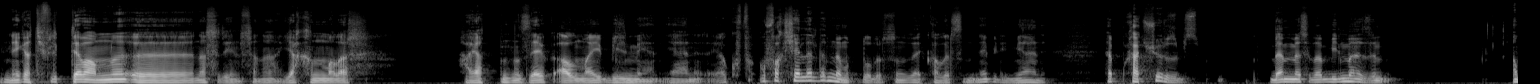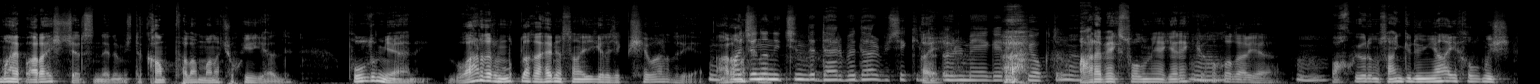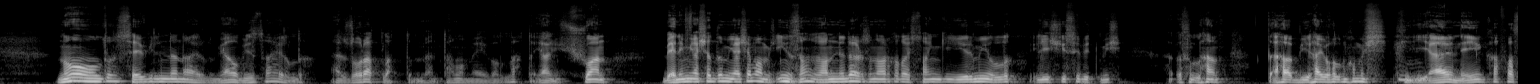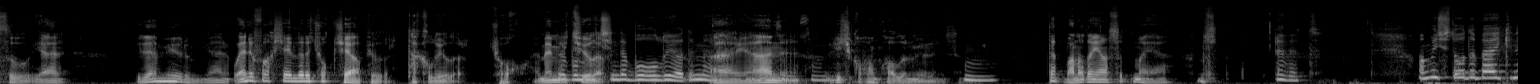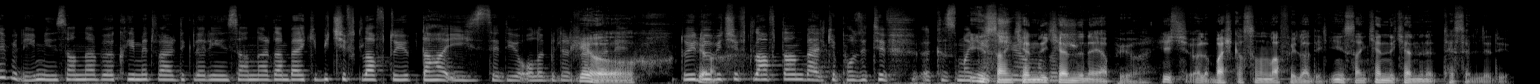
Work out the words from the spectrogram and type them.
Negatiflik devamlı eee, nasıl diyeyim sana yakınmalar. Hayatın zevk almayı bilmeyen yani ya uf- ufak şeylerden de mutlu olursun zevk alırsın ne bileyim yani. Hep kaçıyoruz biz. Ben mesela bilmezdim. Ama hep arayış içerisindeydim. İşte kamp falan bana çok iyi geldi. Buldum yani. Vardır mutlaka her insana iyi gelecek bir şey vardır yani. Aramasın. Acının içinde derbeder bir şekilde Ay. ölmeye gerek yok değil mi? Arabex olmaya gerek yok o kadar ya. Bakıyorum sanki dünya yıkılmış. Ne oldu? Sevgilimden ayrıldım. Ya biz de ayrıldık. Yani zor atlattım ben. Tamam eyvallah da. Yani şu an benim yaşadığım yaşamamış. İnsan zannedersin arkadaş sanki 20 yıllık ilişkisi bitmiş. Lan daha bir ay olmamış. yani neyin kafası bu yani. Bilemiyorum yani. En ufak şeylere çok şey yapıyorlar. Takılıyorlar. Çok. Hemen Ve bunun bitiyorlar. içinde boğuluyor değil mi? Bazı yani hiç kafam kaldırmıyor insan. Da bana da yansıtma ya. Evet. Ama işte o da belki ne bileyim insanlar böyle kıymet verdikleri insanlardan belki bir çift laf duyup daha iyi hissediyor olabilirler. Hani Yok. duyduğu yok. bir çift laftan belki pozitif kısma İnsan geçiyor kendi mudur? kendine yapıyor. Hiç öyle başkasının lafıyla değil. İnsan kendi kendine teselli ediyor.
